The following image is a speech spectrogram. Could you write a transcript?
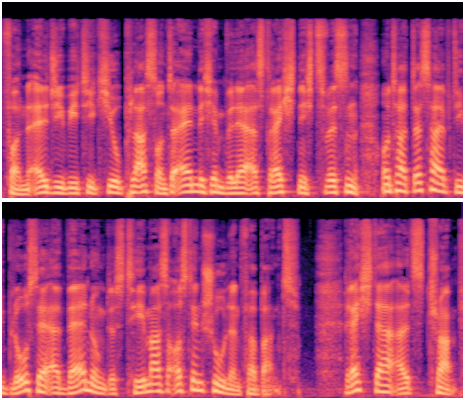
Von LGBTQ und ähnlichem will er erst recht nichts wissen und hat deshalb die bloße Erwähnung des Themas aus den Schulen verbannt. Rechter als Trump,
